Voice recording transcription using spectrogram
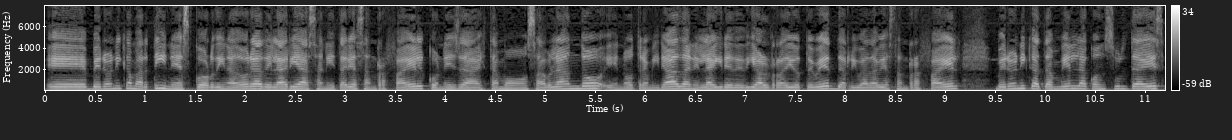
Eh, Verónica Martínez, coordinadora del área sanitaria San Rafael, con ella estamos hablando en otra mirada en el aire de Dial Radio TV de Rivadavia San Rafael. Verónica, también la consulta es,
